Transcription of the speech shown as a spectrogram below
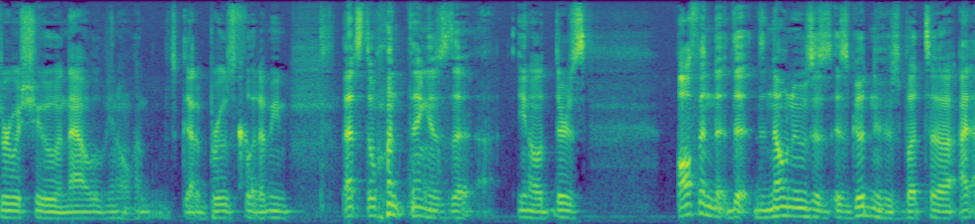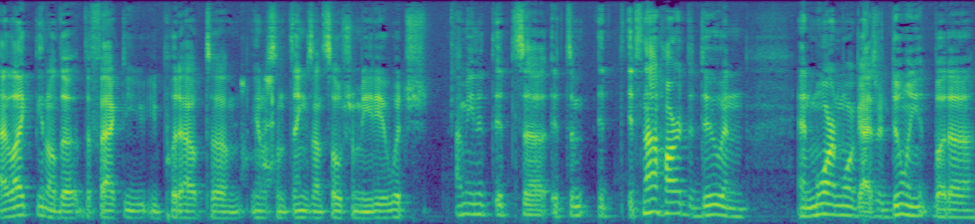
threw a shoe and now you know it's got a bruised foot. I mean, that's the one thing is that you know there's often the, the, the no news is, is good news, but uh, I, I, like you know the the fact that you, you put out um, you know some things on social media, which I mean it, it's uh, it's um, it, it's not hard to do, and and more and more guys are doing it, but uh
